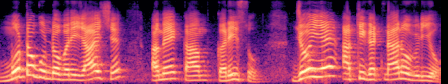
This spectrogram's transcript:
મોટો ગુંડો બની જાય છે. અમે કામ કરીશું. જોઈએ આખી ઘટનાનો વીડિયો.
